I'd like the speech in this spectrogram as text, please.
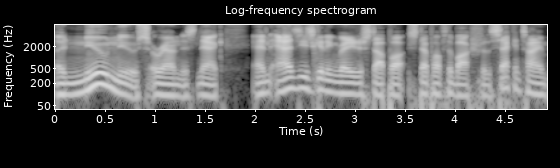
a new noose around his neck, and as he's getting ready to stop off, step off the box for the second time,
